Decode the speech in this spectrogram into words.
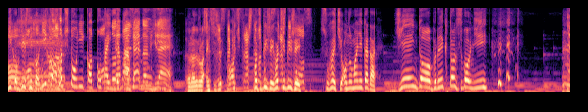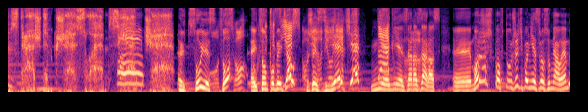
Niko, gdzie jest Niko? Niko, chodź tu, Niko, tutaj, On normalnie mówi. źle. Dobra, dobra, ej, takie chodź, chodź bliżej, chodźcie straszny bliżej. głos. Słuchajcie, on normalnie gada. Dzień dobry, kto dzwoni? Tym strasznym krzesłem zjem cię. Ej, co jest? O, Co? co? Ej, co on chcecie powiedział? zjeść? O nie, Że o nie, o nie. zjecie? Nie, Tak. nie, zaraz, zaraz. E, możesz powtórzyć, bo nie zrozumiałem?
